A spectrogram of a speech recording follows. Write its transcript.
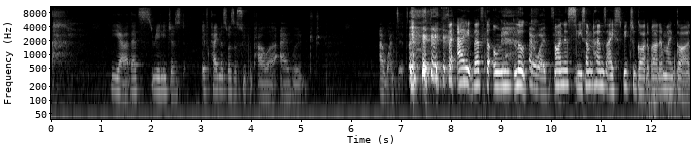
yeah, that's really just if kindness was a superpower, I would. I want it. I that's the only look. I want it. Honestly, sometimes I speak to God about it. I'm like, God,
